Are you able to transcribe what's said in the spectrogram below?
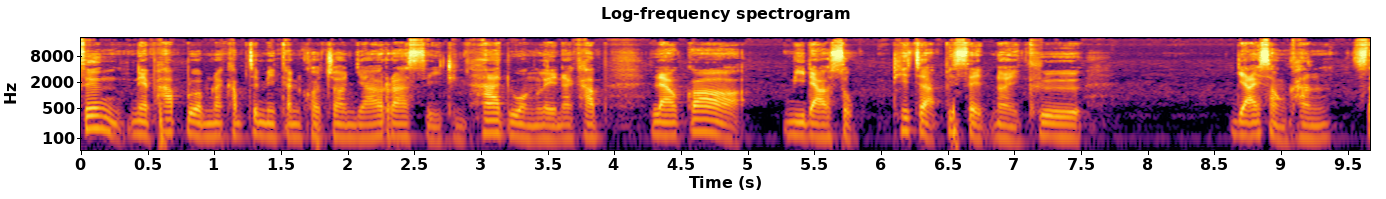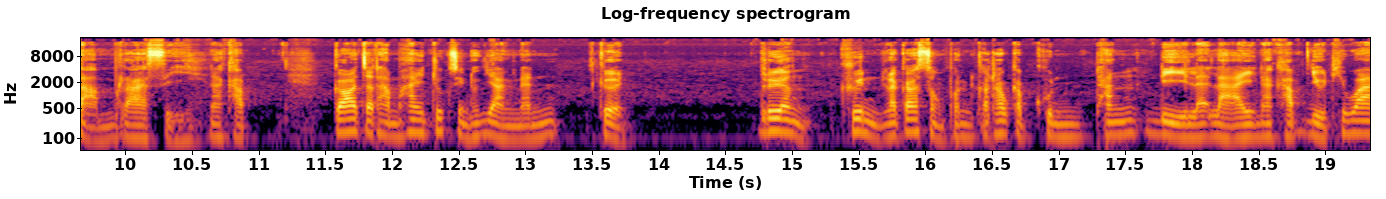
ซึ่งในภาพรวมนะครับจะมีการโคจรย้ายราศีถึง 5 ดวงเลยนะครับ แล้วก็มีดาวศุกร์ที่จะพิเศษหน่อยคือย้าย 2 ครั้ง 3 ราศีนะครับ ก็จะทำให้ทุกสิ่งทุกอย่างนั้นเกิดเรื่องขึ้นแล้วก็ส่งผลกระทบกับคุณทั้งดีและร้ายนะครับ อยู่ที่ว่า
